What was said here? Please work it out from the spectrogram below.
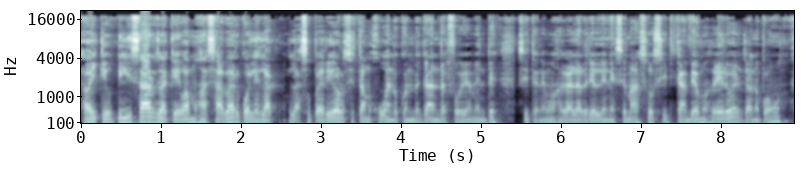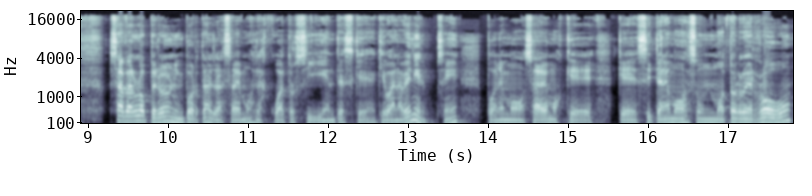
hay que utilizar, ya que vamos a saber cuál es la, superior si estamos jugando con Gandalf, obviamente. Si tenemos a Galadriel en ese mazo, si cambiamos de héroe, ya no podemos saberlo, pero no importa, ya sabemos las cuatro siguientes que, van a venir. ¿sí? Ponemos, sabemos que, que si tenemos un motor de robo,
